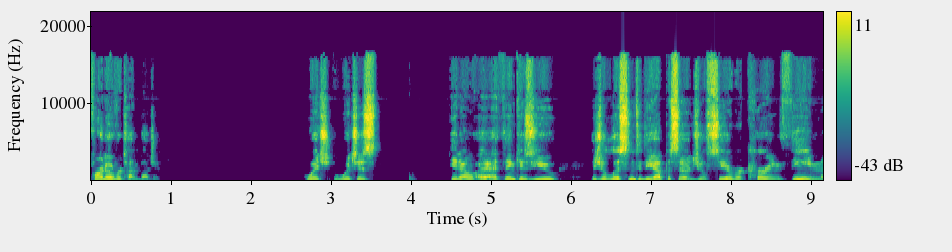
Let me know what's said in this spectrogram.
for an overtime budget, which which is, you know, I, I think as you as you listen to the episodes, you'll see a recurring theme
